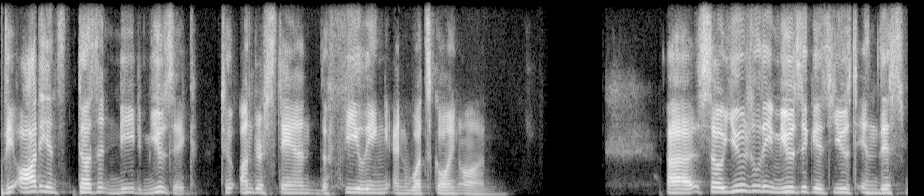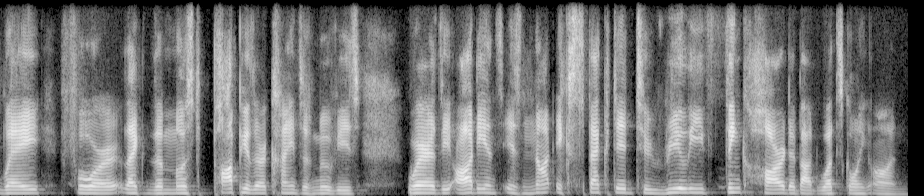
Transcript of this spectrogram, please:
the audience doesn't need music to understand the feeling and what's going on. Uh, so usually music is used in this way for like the most popular kinds of movies where the audience is not expected to really think hard about what's going on.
